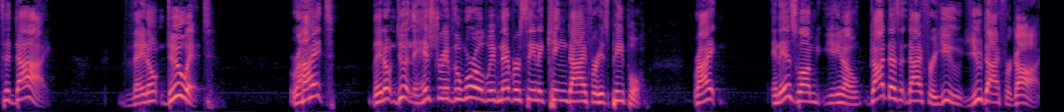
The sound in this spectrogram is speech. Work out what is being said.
to die? They don't do it. Right? They don't do it. In the history of the world, we've never seen a king die for his people. Right? In Islam, you know, God doesn't die for you, you die for God.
